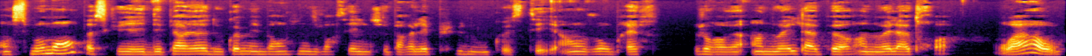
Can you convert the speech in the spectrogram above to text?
en ce moment, parce qu'il y a eu des périodes où comme mes parents sont divorcés, ils ne se parlaient plus, donc euh, c'était un jour, bref, genre un Noël t'as peur, un Noël à trois. Waouh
